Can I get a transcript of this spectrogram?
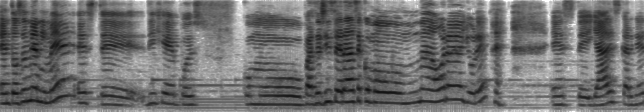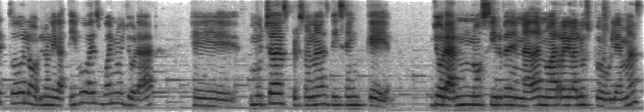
entonces me animé, este, dije, pues, como, para ser sincera, hace como una hora lloré, este, ya descargué todo lo, negativo, es bueno llorar. Eh, muchas personas dicen que llorar no sirve de nada, no arregla los problemas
